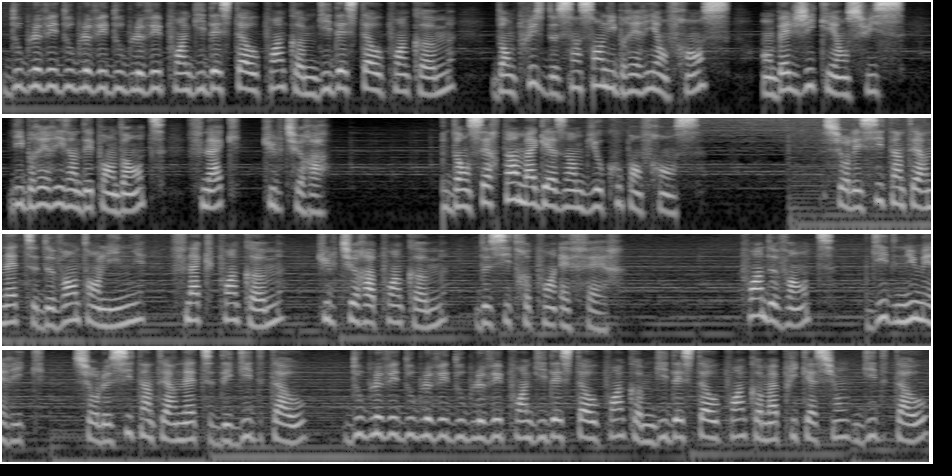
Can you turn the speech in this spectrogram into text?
www.guidestao.com guidestao.com, dans plus de 500 librairies en France, en Belgique et en Suisse, librairies indépendantes, FNAC, Cultura. Dans certains magasins Biocoupe en France. Sur les sites internet de vente en ligne, fnac.com, cultura.com, decitre.fr. Point de vente, guide numérique, sur le site internet des guides Tao, www.guidestao.com guidestao.com application Guide Tao,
